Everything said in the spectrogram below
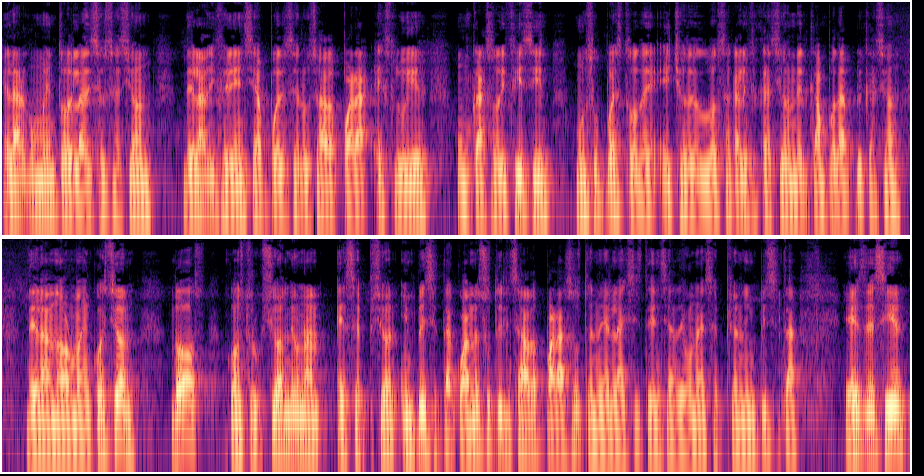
el argumento de la disociación de la diferencia puede ser usado para excluir un caso difícil, un supuesto de hecho de dudosa calificación del campo de aplicación de la norma en cuestión. 2. Construcción de una excepción implícita. Cuando es utilizado para sostener la existencia de una excepción implícita, es decir,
